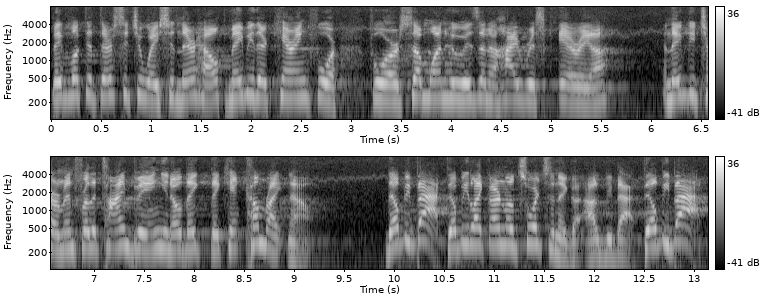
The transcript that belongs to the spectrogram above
They've looked at their situation, their health. Maybe they're caring for, for someone who is in a high risk area, and they've determined for the time being, you know, they, they can't come right now. They'll be back. They'll be like Arnold Schwarzenegger. I'll be back. They'll be back.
